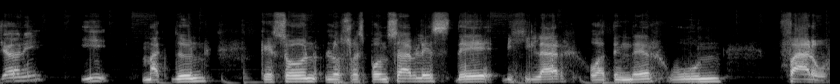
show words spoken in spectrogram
Johnny y McDoon, que son los responsables de vigilar o atender un faro.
